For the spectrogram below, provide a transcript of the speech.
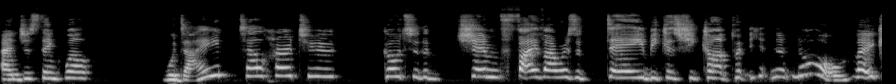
and just think well would I tell her to go to the gym five hours a day because she can't put, no, like,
